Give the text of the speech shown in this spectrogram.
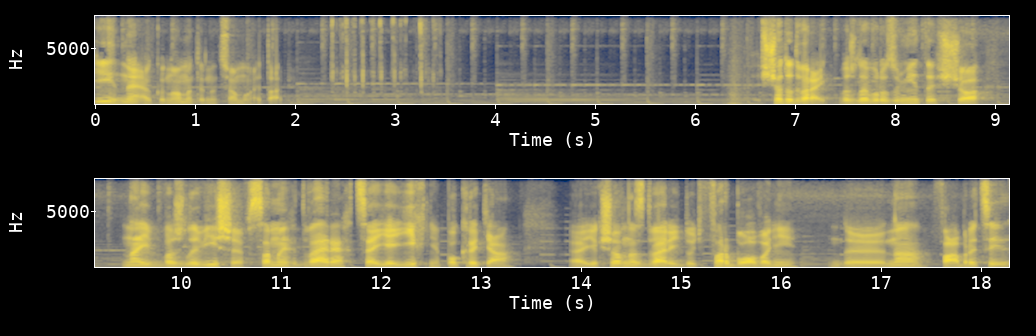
і не економити на цьому етапі. Щодо дверей, важливо розуміти, що найважливіше в самих дверях це є їхнє покриття. Е, Якщо в нас двері йдуть фарбовані е, на фабриці,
